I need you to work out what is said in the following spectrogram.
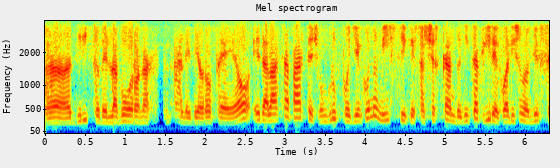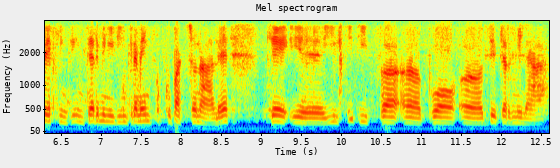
eh, diritto del lavoro nazionale ed europeo e dall'altra parte c'è un gruppo di economisti che sta cercando di capire quali sono gli effetti in, in termini di incremento occupazionale che eh, il TTIP eh, può eh, determinare.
